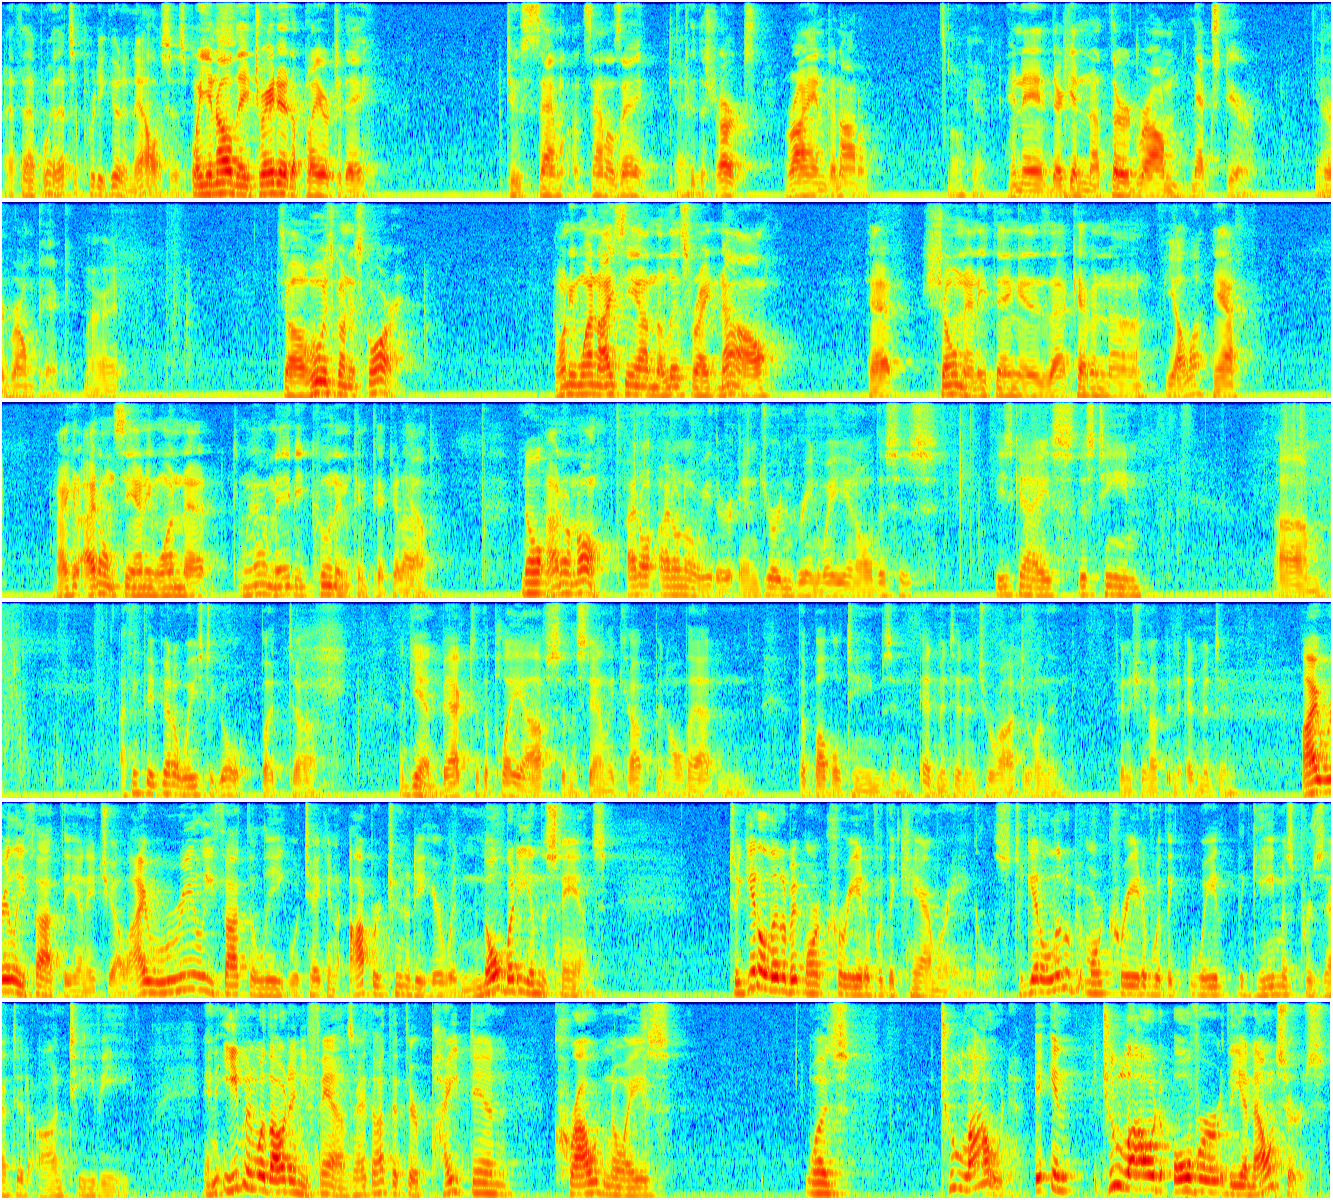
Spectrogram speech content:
I thought, boy, that's a pretty good analysis. Well, you know, they traded a player today to San, San Jose, Okay. to the Sharks, Ryan Donato. Okay, And they, they're getting a third round next year, Yeah. third round pick. all right. So who is going to score? The only one I see on the list right now that shown anything is uh, Kevin. Uh, Fiala? yeah, I can, I don't see anyone that. Well, maybe Kunin can pick it up. No, I don't know. I don't, I don't know either. And Jordan Greenway, you know, this is, these guys, this team, um, I think they've got a ways to go. But, uh, again, back to the playoffs and the Stanley Cup and all that and the bubble teams in Edmonton and Toronto and then finishing up in Edmonton. I really thought the NHL, I really thought the league would take an opportunity here with nobody in the stands to get a little bit more creative with the camera angles, to get a little bit more creative with the way the game is presented on TV. And even without any fans, I thought that their piped in crowd noise was too loud, in, too loud over the announcers.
